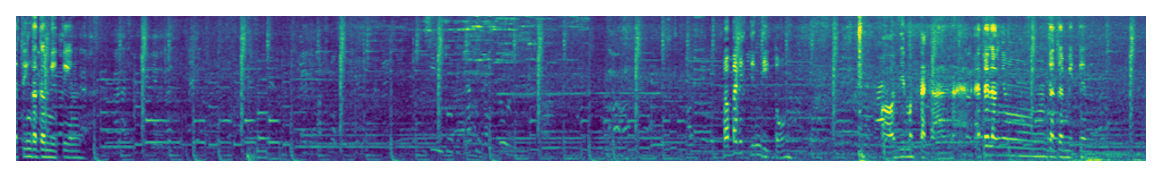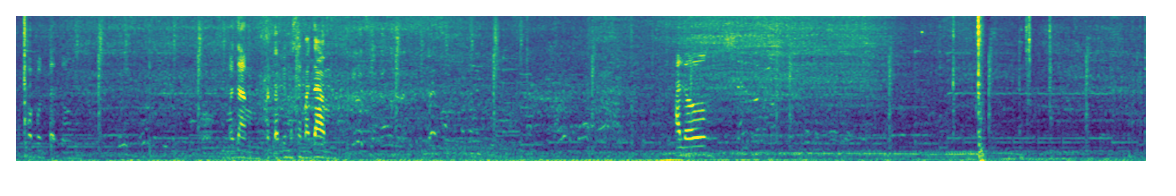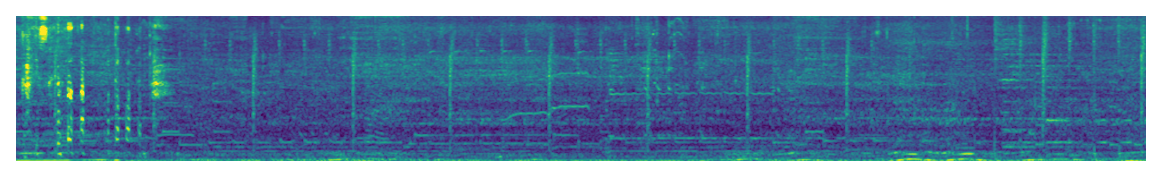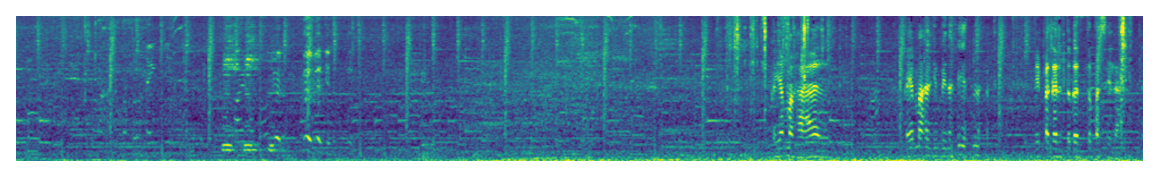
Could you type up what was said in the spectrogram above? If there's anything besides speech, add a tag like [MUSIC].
Ito yung gagamitin. Babalik din dito. Oo, hindi magtagal. Ito lang yung gagamitin papunta doon. Oh, madam, katabi mo si madam. Hello? Guys. [LAUGHS] May paganito-ganito pa sila.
